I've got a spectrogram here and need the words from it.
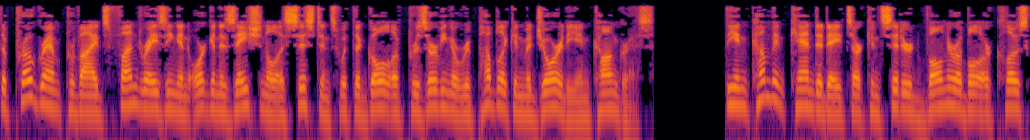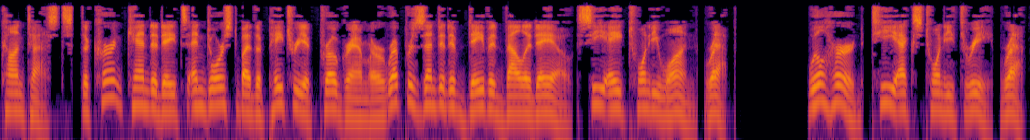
The program provides fundraising and organizational assistance with the goal of preserving a Republican majority in Congress. The incumbent candidates are considered vulnerable or close contests. The current candidates endorsed by the Patriot program are Representative David Valadao, CA21, Rep. Will Hurd, TX23, Rep.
